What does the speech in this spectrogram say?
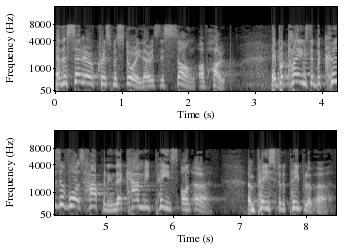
At the centre of Christmas story, there is this song of hope. It proclaims that because of what's happening, there can be peace on earth and peace for the people of earth.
